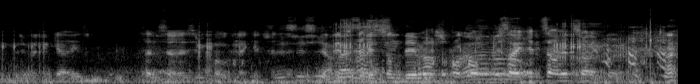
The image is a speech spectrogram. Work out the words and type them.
Au niveau du charisme, ça ne se résume pas aux claquettes. Si, si, si. C'est Ah, une bah, question de démarche encore plus avec une serviette sur l'épaule.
